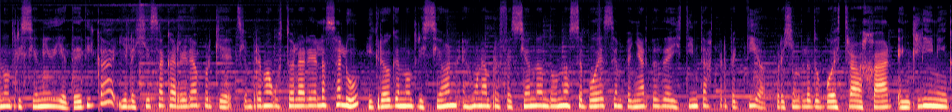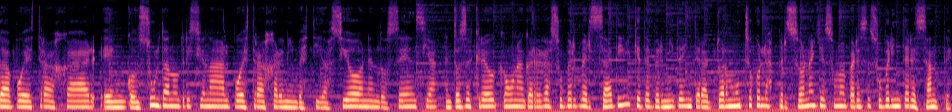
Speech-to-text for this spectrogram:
nutrición y dietética y elegí esa carrera porque siempre me gustó el área de la salud y creo que nutrición es una profesión donde uno se puede desempeñar desde distintas perspectivas. Por ejemplo, tú puedes trabajar en clínica, puedes trabajar en consulta nutricional, puedes trabajar en investigación, en docencia. Entonces creo que es una carrera súper versátil que te permite interactuar mucho con las personas y eso me parece súper interesante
